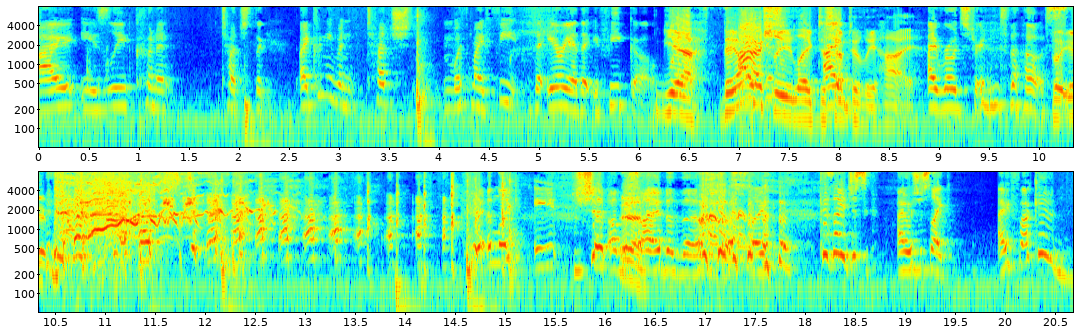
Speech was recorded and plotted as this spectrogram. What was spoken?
I easily couldn't touch the. I couldn't even touch with my feet the area that your feet go. Yeah, they are I actually just- like I- deceptively high. I rode straight into the house But you're, and like ate shit on the Yeah. side of the house, like because I just I was just like I fucking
